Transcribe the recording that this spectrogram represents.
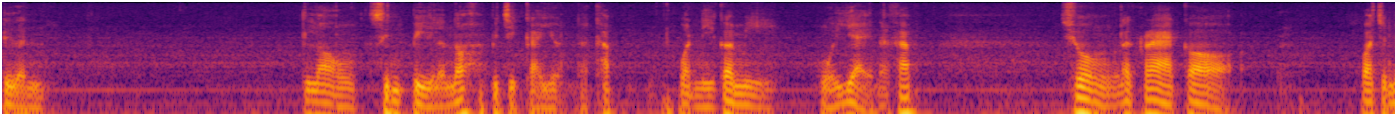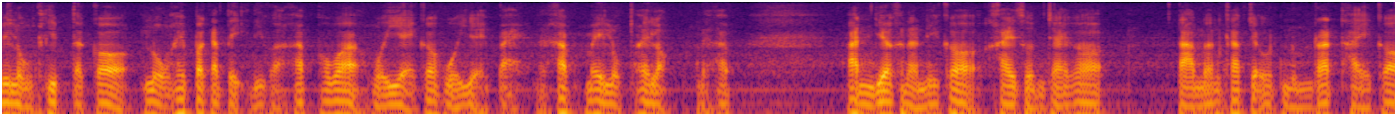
เดือน ลองสิ้นปีแล้วเนาะพฤศจิกายนนะครับ วันนี้ก็มีหวยใหญ่นะครับ ช่วงแรกๆก็ว่าจะไม่ลงคลิปแต่ก็ลงให้ปกติดีกว่าครับ เพราะว่าหวยใหญ่ก็หวยใหญ่ไปนะครับ ไม่หลบให้หรอกนะครับ อันเยอะขนาดนี้ก็ใครสนใจก็ตามนั้นครับ จะอุดหนุนรัฐไทยก็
